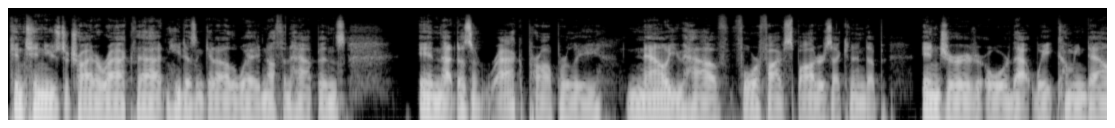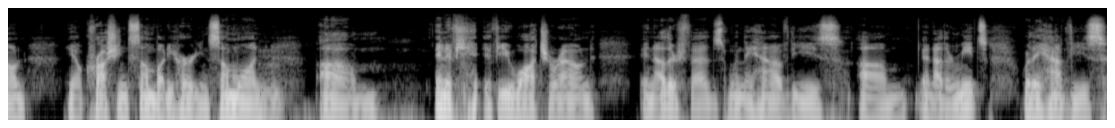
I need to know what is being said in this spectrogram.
continues to try to rack that and he doesn't get out of the way, nothing happens, and that doesn't rack properly. Now you have four or five spotters that can end up injured or that weight coming down, you know, crushing somebody, hurting someone. Um, and if if you watch around in other feds when they have these um, in other meets where they have these,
